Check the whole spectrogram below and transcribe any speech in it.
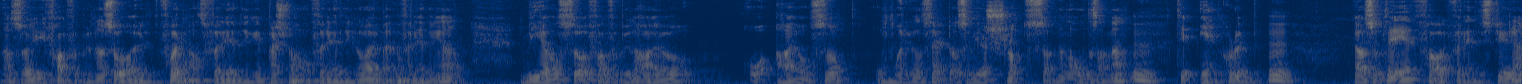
altså I Fagforbundet så var Formannsforeningen, Personalforeningen og Arbeiderforeningen. Vi er også, Fagforbundet har jo, har jo også omorganisert. Altså Vi har slått sammen alle sammen til én klubb. Ja, altså til én fagforeningsstyre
